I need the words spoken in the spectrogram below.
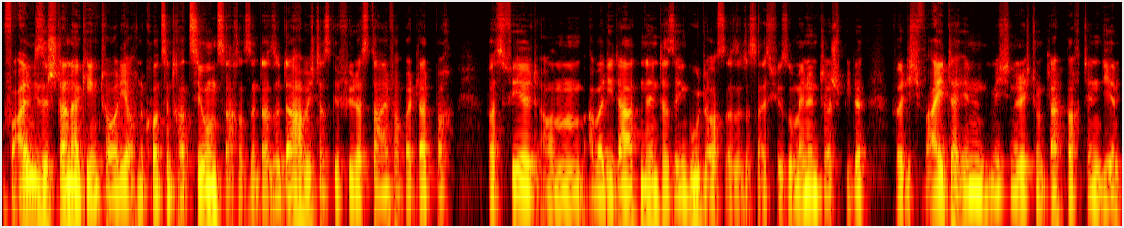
vor allem diese Standardgegentore, die auch eine Konzentrationssache sind. Also da habe ich das Gefühl, dass da einfach bei Gladbach was fehlt. Um, ähm, aber die Daten dahinter sehen gut aus. Also das heißt, für so Managerspiele würde ich weiterhin mich in Richtung Gladbach tendieren.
